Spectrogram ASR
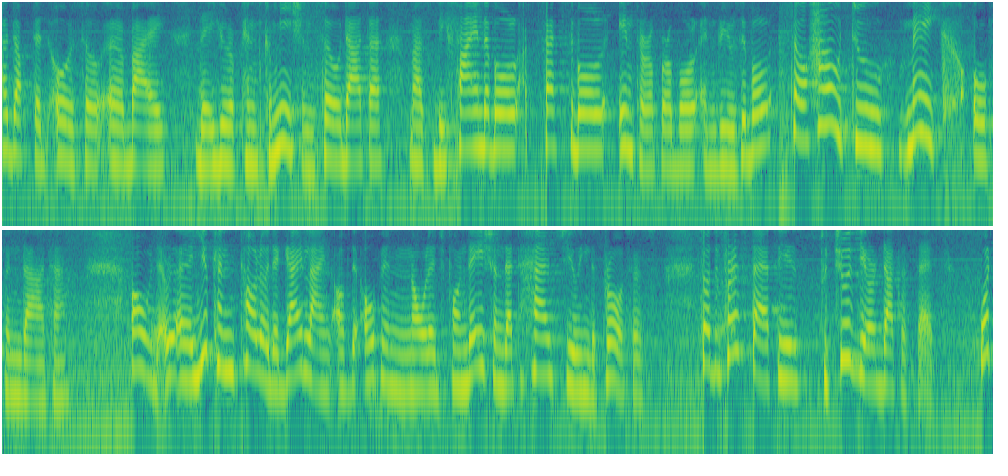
adopted also uh, by the European Commission. So data must be findable, accessible, interoperable and reusable. So how to make open data? Oh, uh, you can follow the guideline of the Open Knowledge Foundation that helps you in the process. So the first step is to choose your data set. What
